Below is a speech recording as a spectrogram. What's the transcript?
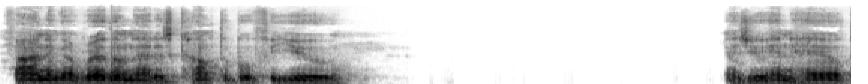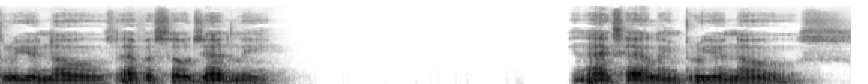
finding a rhythm that is comfortable for you as you inhale through your nose ever so gently and exhaling through your nose.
